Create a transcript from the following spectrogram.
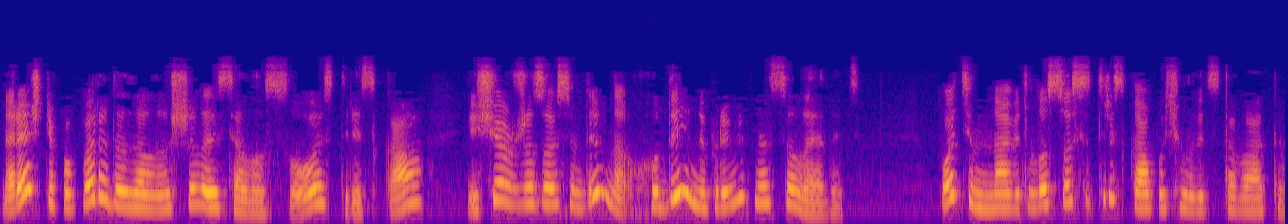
Нарешті попереду залишилися лосось, тріска і що вже зовсім дивно, худий непримітний оселедець. Потім навіть лосось і тріска почали відставати.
